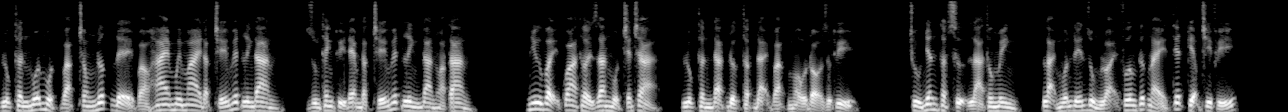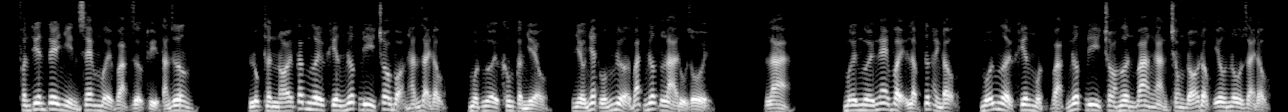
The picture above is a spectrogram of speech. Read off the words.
lục thần mỗi một vạc trong nước để vào hai mươi mai đặc chế huyết linh đan, dùng thanh thủy đem đặc chế huyết linh đan hòa tan. Như vậy qua thời gian một chén trà, lục thần đạt được thập đại vạc màu đỏ dược thủy. Chủ nhân thật sự là thông minh, lại muốn đến dùng loại phương thức này tiết kiệm chi phí. Phần thiên tê nhìn xem mười vạc dược thủy tán dương. Lục thần nói các ngươi khiêng nước đi cho bọn hắn giải độc, một người không cần nhiều nhiều nhất uống nửa bát nước là đủ rồi. Là, mười người nghe vậy lập tức hành động mỗi người khiêng một vạc nước đi cho hơn ba ngàn trong đó độc yêu nô giải độc.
